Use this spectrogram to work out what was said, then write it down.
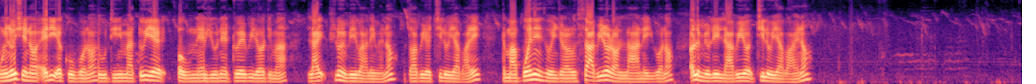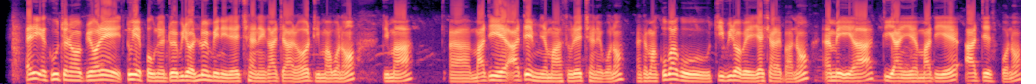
ဝင်လို့ရှိရင်တော့အဲ့ဒီအကူပေါ့နော်ဒီမှာသူ့ရဲ့ပုံနဲ့ view နဲ့တွဲပြီးတော့ဒီမှာ like လွှင့်ပေးပါလိမ့်မယ်နော်သွားပြီးတော့ကြည့်လို့ရပါတယ်ဒီမှာပွဲနေဆိုရင်ကျွန်တော်တို့စပြီးတော့တော့လာနေပြီပေါ့နော်အဲ့လိုမျိုးလေးလာပြီးတော့ကြည့်လို့ရပါတယ်နော် အဲ့ဒီအခုကျွန်တော်ပြောတဲ့သူ့ရဲ့ပုံနဲ့တွဲပြီးတော့လွှင့်ပေးနေတဲ့ channel ကကြတော့ဒီမှာပေါ့နော်ဒီမှာအာမာတီရဲ့ artist မြန်မာဆိုတဲ့ channel ပေါ့နော်အဲဒီမှာကိုယ့်ဘက်ကိုကြည့်ပြီးတော့ပဲရိုက်ချလိုက်ပါနော် MAR TI ရဲ့မာတီရဲ့ artist ပေါ့နော်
